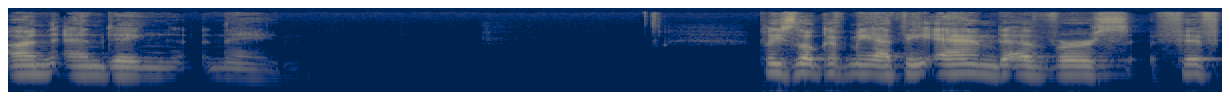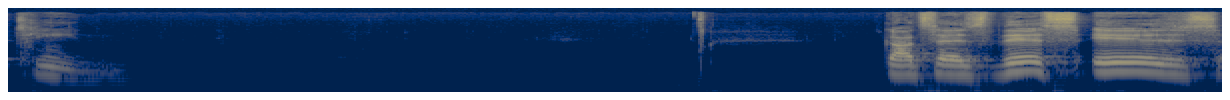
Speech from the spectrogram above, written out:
unending name. Please look with me at the end of verse 15. God says, This is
